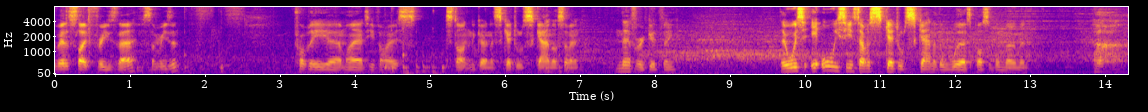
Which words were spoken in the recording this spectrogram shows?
We had a slight freeze there for some reason. Probably uh, my antivirus starting to go on a scheduled scan or something. Never a good thing. They always it always seems to have a scheduled scan at the worst possible moment.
